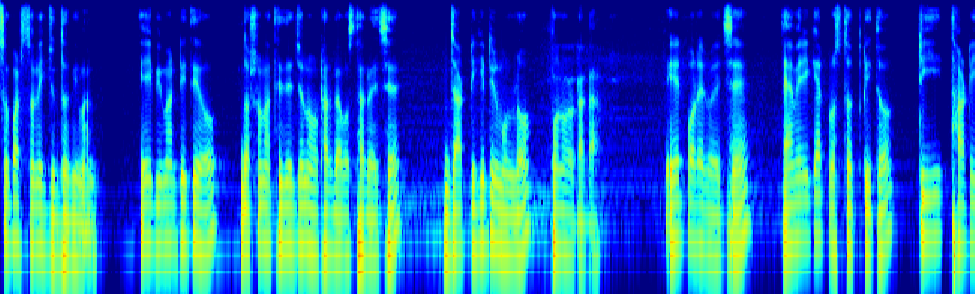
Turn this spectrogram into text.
সুপারসনিক যুদ্ধ বিমান এই বিমানটিতেও দর্শনার্থীদের জন্য ওঠার ব্যবস্থা রয়েছে, যার টিকিটের মূল্য পনেরো টাকা। এরপরে রয়েছে আমেরিকার প্রস্তুতকৃত টি থার্টি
